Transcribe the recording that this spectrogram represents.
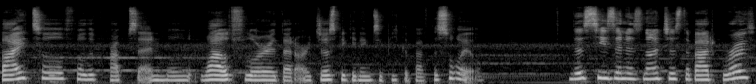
vital for the crops and wild flora that are just beginning to peek above the soil. This season is not just about growth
